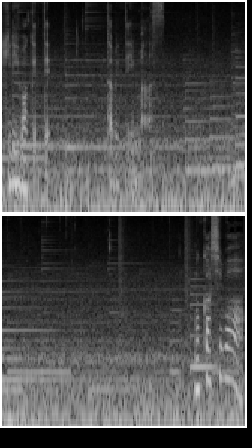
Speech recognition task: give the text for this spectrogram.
切り分けて食べています。昔は、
